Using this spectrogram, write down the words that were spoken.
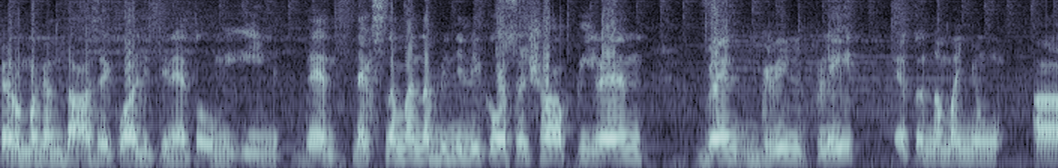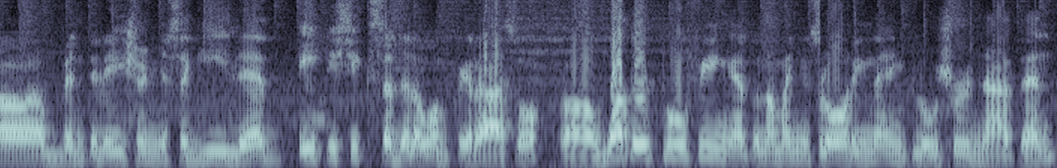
Pero maganda kasi quality nito, umiinit din. Next naman na binili ko sa Shopee rin, vent grill plate. Ito naman yung ah, ventilation niya sa gilid. 86 sa dalawang piraso. Ah, waterproofing. Ito naman yung flooring na enclosure natin.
